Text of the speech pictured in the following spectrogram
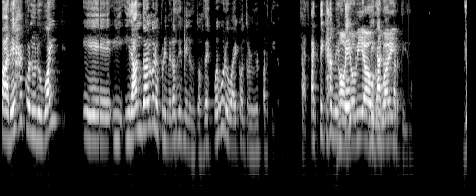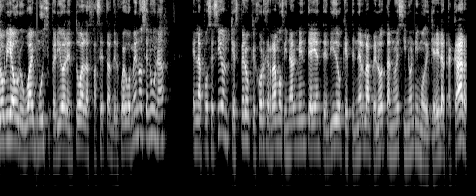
pareja con Uruguay eh, y, dando algo los primeros 10 minutos. Después Uruguay controló el partido. O sea, tácticamente no, yo vi a Uruguay, el partido. Yo vi a Uruguay muy superior en todas las facetas del juego, menos en una, en la posesión, que espero que Jorge Ramos finalmente haya entendido que tener la pelota no es sinónimo de querer atacar.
